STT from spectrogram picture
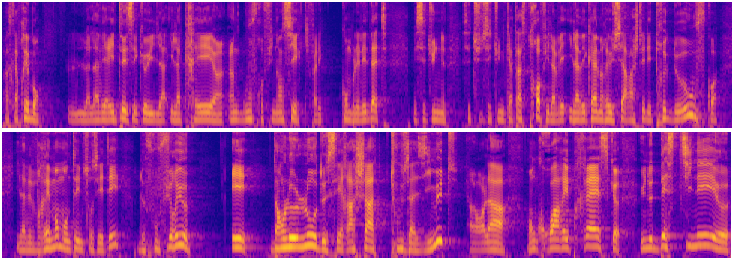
Parce qu'après, bon, la, vérité, c'est qu'il a, il a créé un, gouffre financier qu'il fallait combler les dettes. Mais c'est une, c'est, une catastrophe. Il avait, il avait quand même réussi à racheter des trucs de ouf, quoi. Il avait vraiment monté une société de fous furieux. Et dans le lot de ces rachats tous azimuts, alors là, on croirait presque une destinée euh,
